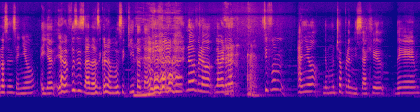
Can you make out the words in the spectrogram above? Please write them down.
nos enseñó, y ya, ya me puse sada así con la musiquita también. no, pero la verdad, sí fue un año de mucho aprendizaje, de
